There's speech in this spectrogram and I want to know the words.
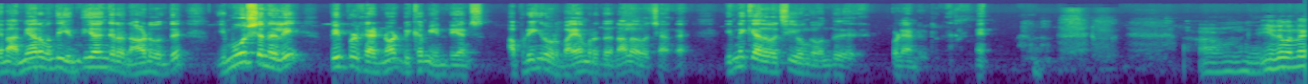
ஏன்னா அந்நியாரம் வந்து இந்தியாங்கிற நாடு வந்து emotionally people had not become Indians அப்படிங்கிற ஒரு பயம் இருந்ததுனால அதை வச்சாங்க. இன்னைக்கு அதை வச்சு இவங்க வந்து விளையாண்டுட்டு இருக்காங்க. இது வந்து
